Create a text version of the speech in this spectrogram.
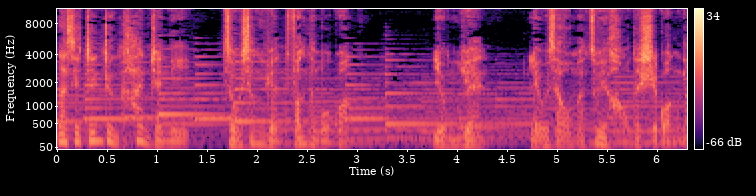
那些真正看着你走向远方的目光，永远留在我们最好的时光里。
